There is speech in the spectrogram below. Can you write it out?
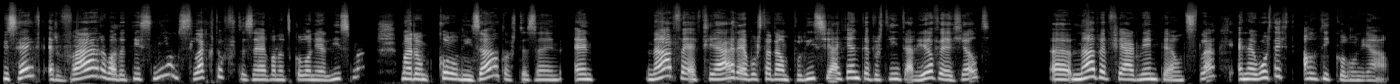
Dus hij heeft ervaren wat het is, niet om slachtoffer te zijn van het kolonialisme, maar om kolonisator te zijn. En na vijf jaar, hij wordt daar dan politieagent, hij verdient daar heel veel geld. Uh, na vijf jaar neemt hij ontslag en hij wordt echt antikoloniaal.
